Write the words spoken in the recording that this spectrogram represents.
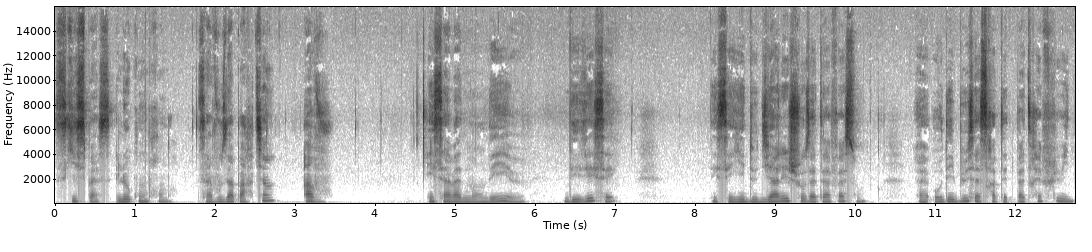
ce qui se passe, le comprendre. Ça vous appartient à vous. Et ça va demander euh, des essais, d'essayer de dire les choses à ta façon. Euh, au début, ça sera peut-être pas très fluide.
